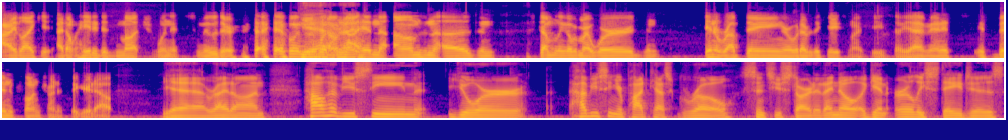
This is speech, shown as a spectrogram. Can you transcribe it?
I like it. I don't hate it as much when it's smoother, when, Yeah, when I'm not hitting the ums and the uhs and stumbling over my words and interrupting or whatever the case might be. So yeah, man, it's it's been fun trying to figure it out. Yeah, right on. How have you seen your how have you seen your podcast grow since you started? I know again, early stages,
